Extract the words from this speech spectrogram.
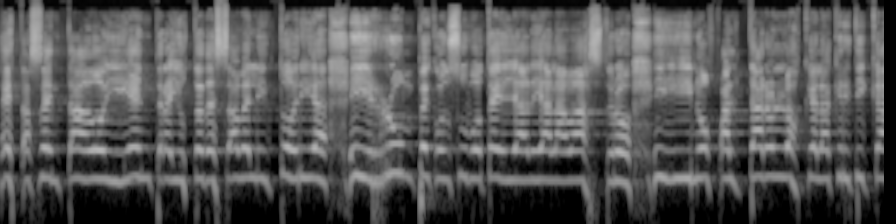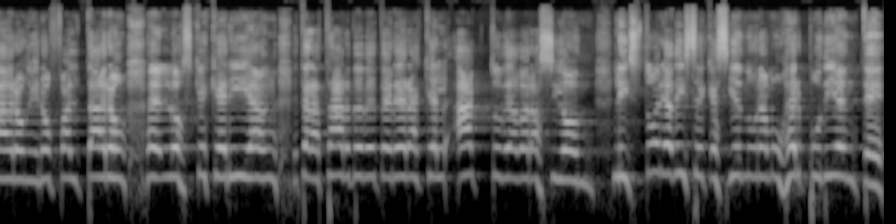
está sentado y entra y ustedes saben la historia, irrumpe con su botella de alabastro y, no faltaron los que la criticaron y no faltaron eh, los que querían tratar de detener aquel acto de adoración. La historia dice que siendo una mujer pudiente,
